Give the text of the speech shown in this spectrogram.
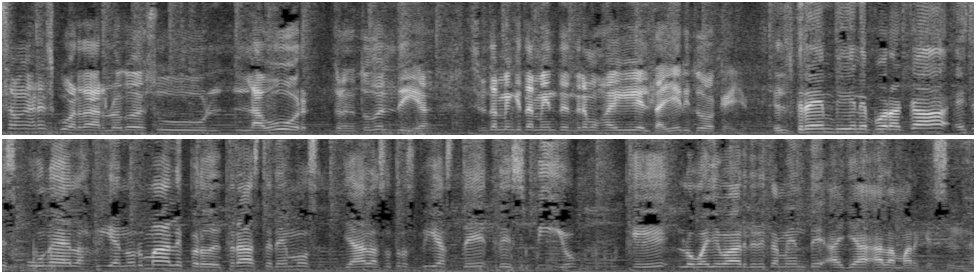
se van a resguardar luego de su labor durante todo el día, sino también que también tendremos ahí el taller y todo aquello. El tren viene por acá, esta es una de las vías normales, pero detrás tenemos ya las otras vías de desvío que lo va a llevar directamente allá a la marquesina.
